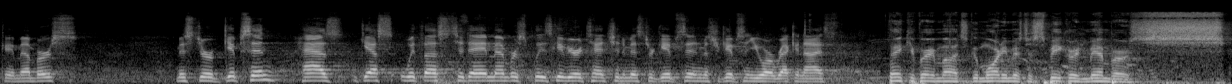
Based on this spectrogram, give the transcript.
Okay, members. Mr. Gipson has guests with us today. Members, please give your attention to Mr. Gipson. Mr. Gipson, you are recognized. Thank you very much. Good morning, Mr. Speaker and members.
